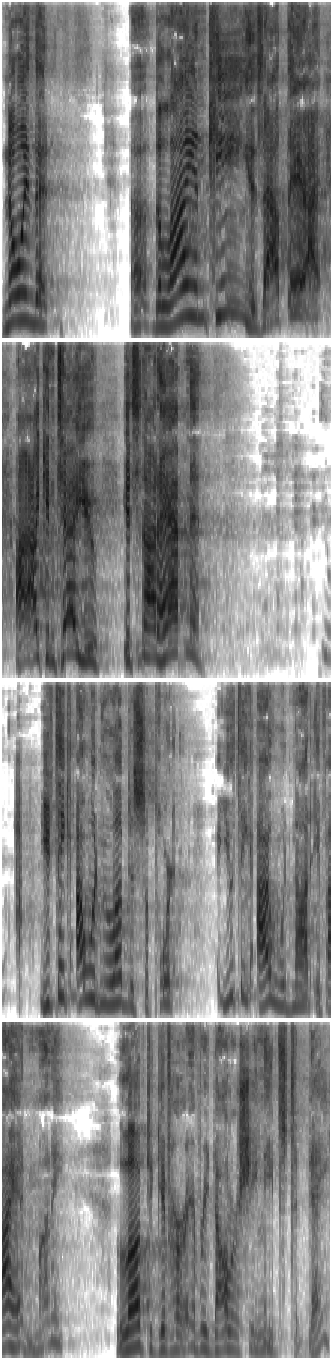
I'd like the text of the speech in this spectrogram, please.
knowing that uh, the Lion King is out there. I, I, I can tell you it's not happening. You think I wouldn't love to support? You think I would not, if I had money, love to give her every dollar she needs today?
